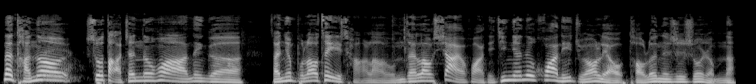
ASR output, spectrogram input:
那谈到说打针的话，那个咱就不唠这一茬了，我们再唠下一个话题。今天这个话题主要聊讨论的是说什么呢？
